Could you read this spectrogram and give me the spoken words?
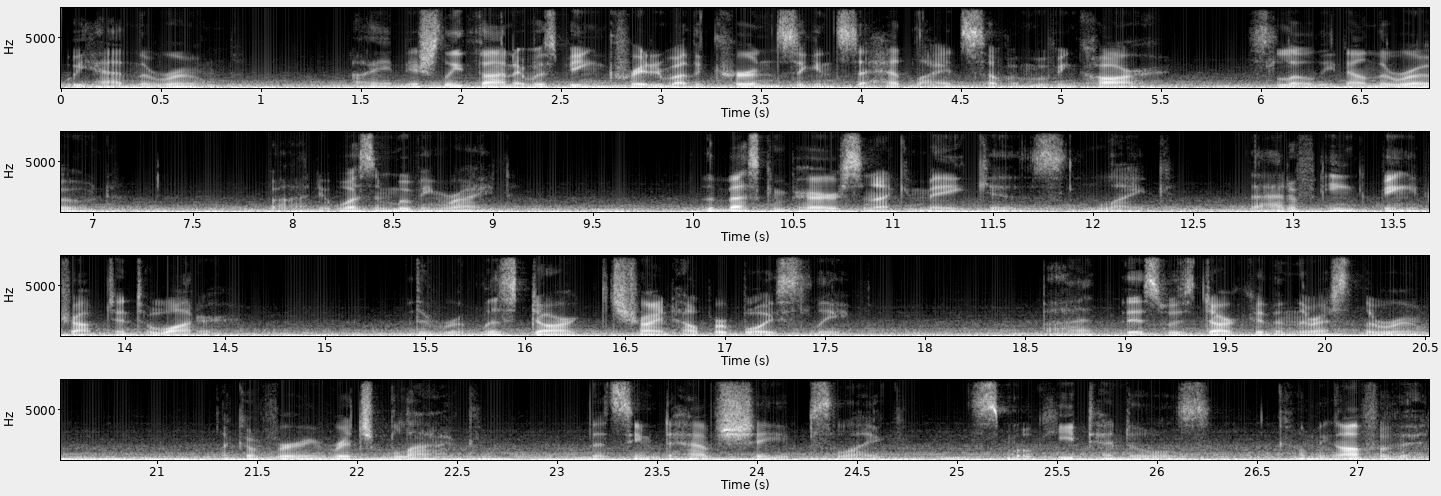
we had in the room. I initially thought it was being created by the curtains against the headlights of a moving car, slowly down the road, but it wasn't moving right. The best comparison I can make is like that of ink being dropped into water. The room was dark to try and help our boy sleep, but this was darker than the rest of the room, like a very rich black that seemed to have shapes like smoky tendrils coming off of it.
